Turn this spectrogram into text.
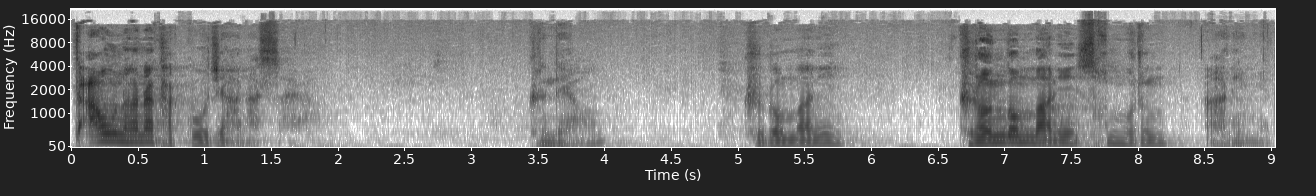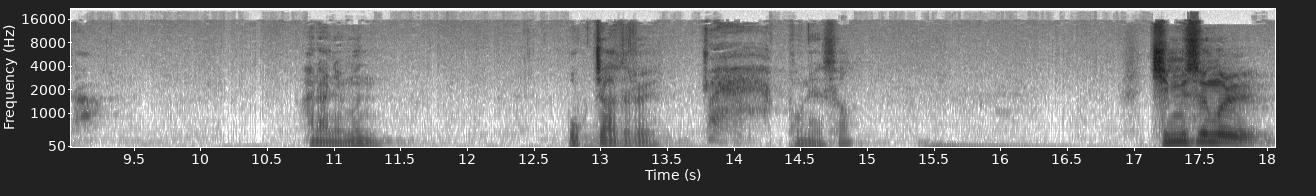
가운 하나 갖고 오지 않았어요. 그런데요, 그것만이 그런 것만이 선물은 아닙니다. 하나님은 목자들을 쫙 보내서 짐승을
